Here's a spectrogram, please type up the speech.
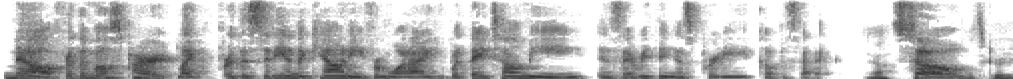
No, for the most part, like for the city and the county, from what I, what they tell me is everything is pretty copacetic. Yeah. So that's great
